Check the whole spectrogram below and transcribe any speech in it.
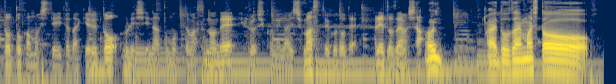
ートとかもしていただけると嬉しいなと思ってますので、よろしくお願いします。ということで、ありがとうございました。はい。ありがとうございました。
